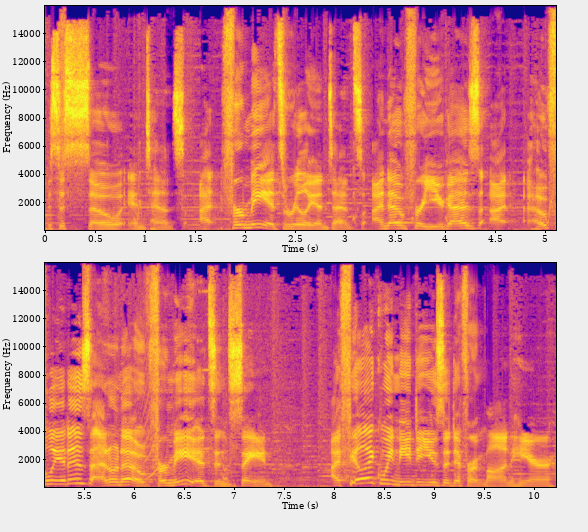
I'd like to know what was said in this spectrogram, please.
This is so intense. I, for me, it's really intense. I know for you guys, I, hopefully it is. I don't know. For me, it's insane. I feel like we need to use a different Mon here.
